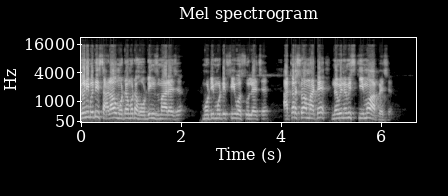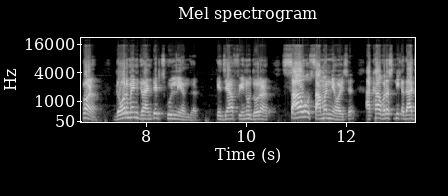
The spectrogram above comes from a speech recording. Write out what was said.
ઘણી બધી શાળાઓ મોટા મોટા હોર્ડિંગ્સ મારે છે મોટી મોટી ફી વસૂલે છે, આકર્ષવા માટે નવી નવી સ્કીમો આપે છે. પણ ગવર્મેન્ટ ગ્રાન્ટેડ સ્કૂલની અંદર કે જ્યાં ફીનું ધોરણ સાવ સામાન્ય હોય છે. આખા વર્ષની કદાચ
